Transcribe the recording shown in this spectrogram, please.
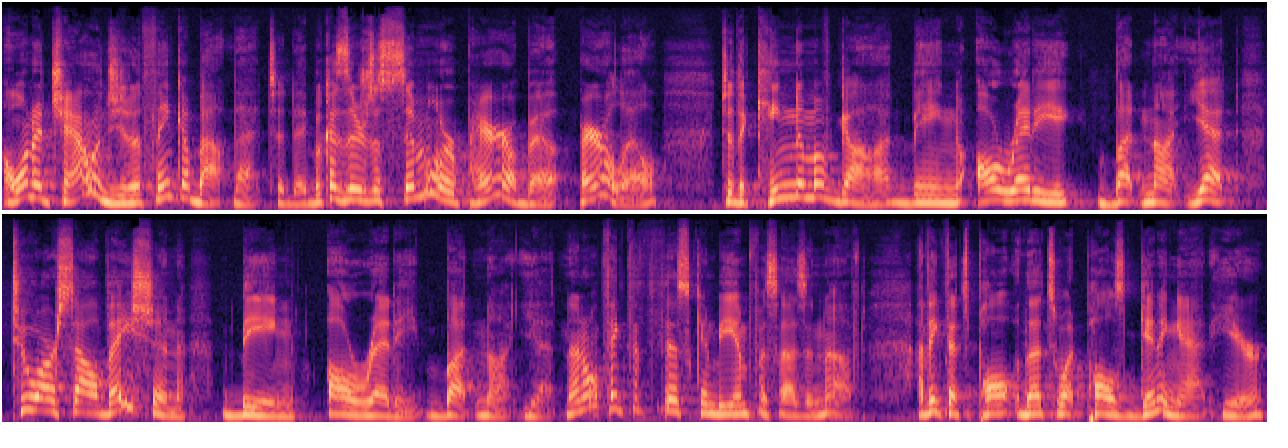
I want to challenge you to think about that today because there's a similar parallel to the kingdom of God being already but not yet, to our salvation being already but not yet. And I don't think that this can be emphasized enough. I think that's Paul that's what Paul's getting at here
